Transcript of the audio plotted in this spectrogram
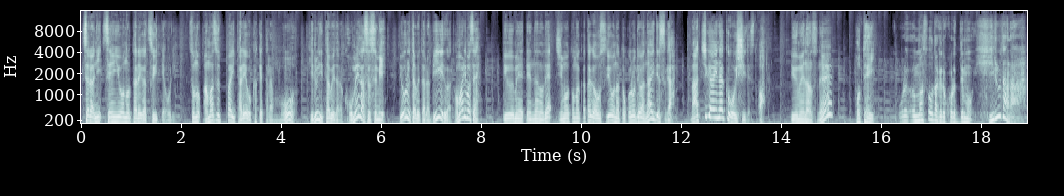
さらに専用のタレがついておりその甘酸っぱいタレをかけたらもう昼に食べたら米が進み夜食べたらビールが止まりません。有名店なので地元の方が推すようなところではないですが間違いなく美味しいですと。あ有名なんですね。ポテイこれうまそうだけど、これでも昼だな。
